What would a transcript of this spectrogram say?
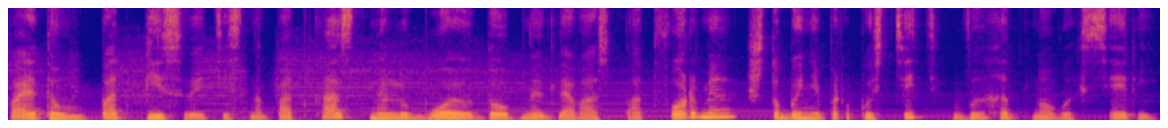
Поэтому подписывайтесь на подкаст на любой удобной для вас платформе, чтобы не пропустить выход новых серий.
